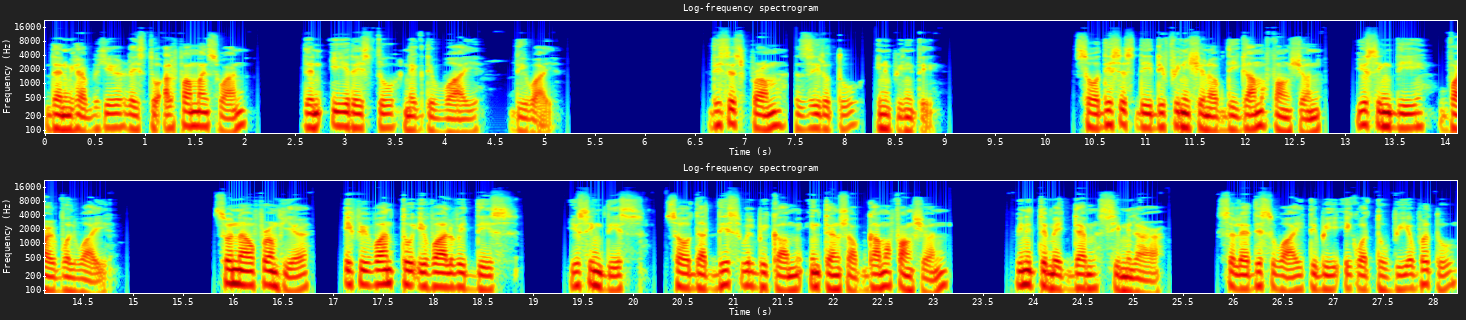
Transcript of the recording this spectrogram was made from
then we have here raised to alpha minus 1, then e raised to negative y dy. This is from 0 to infinity. So this is the definition of the gamma function using the variable y. So now from here, if we want to evaluate this using this so that this will become in terms of gamma function, we need to make them similar. So let this y to be equal to v over 2.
